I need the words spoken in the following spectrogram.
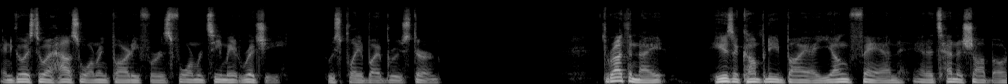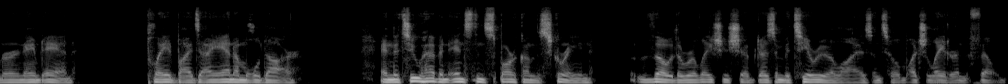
and goes to a housewarming party for his former teammate Richie, who's played by Bruce Dern. Throughout the night, he is accompanied by a young fan and a tennis shop owner named Anne, played by Diana Muldaur, and the two have an instant spark on the screen, though the relationship doesn't materialize until much later in the film.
